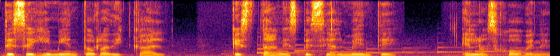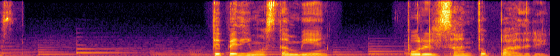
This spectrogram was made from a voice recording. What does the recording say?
de seguimiento radical que están especialmente en los jóvenes. Te pedimos también por el Santo Padre,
